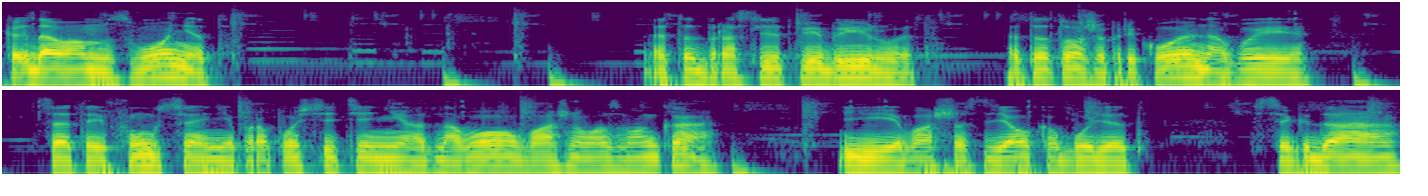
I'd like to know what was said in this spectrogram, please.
когда вам звонят, этот браслет вибрирует. Это тоже прикольно, вы с этой функцией не пропустите ни одного важного звонка, и ваша сделка будет всегда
